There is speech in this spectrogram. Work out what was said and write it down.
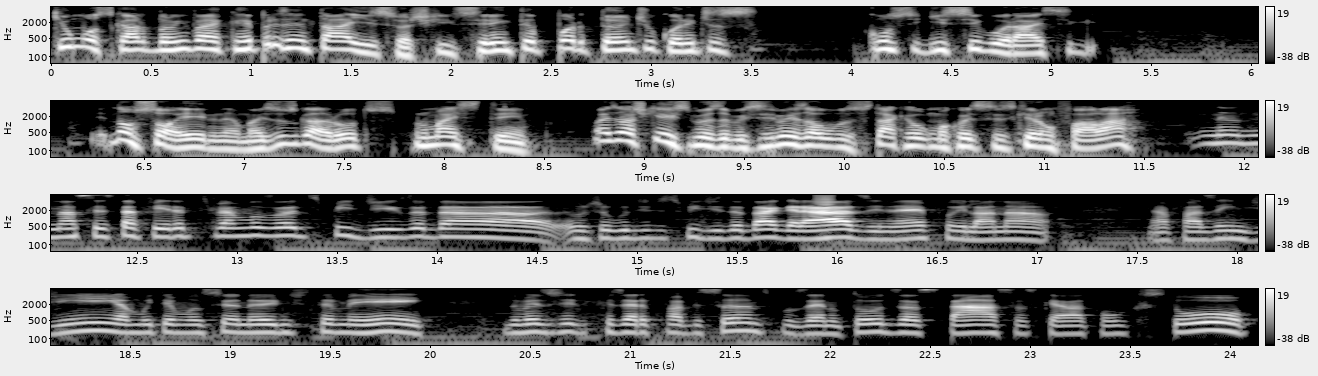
que o Moscardo para mim vai representar isso. Acho que seria importante o Corinthians conseguir segurar esse, não só ele, né? Mas os garotos por mais tempo. Mas eu acho que é isso, meus amigos. Vocês têm mais algum destaque, alguma coisa que vocês queiram falar? No, na sexta-feira tivemos a despedida da. o jogo de despedida da Grazi, né? Foi lá na, na Fazendinha, muito emocionante também. Do mesmo jeito que fizeram com o Fábio Santos, puseram todas as taças que ela conquistou.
